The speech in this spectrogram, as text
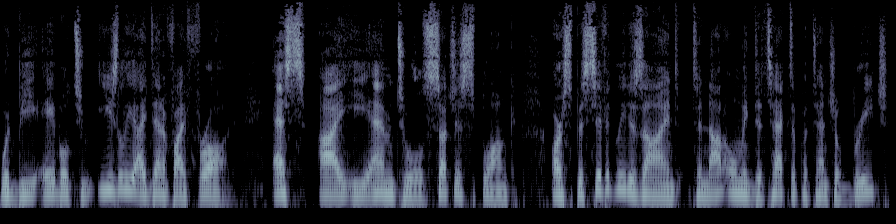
would be able to easily identify fraud. SIEM tools such as Splunk are specifically designed to not only detect a potential breach,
